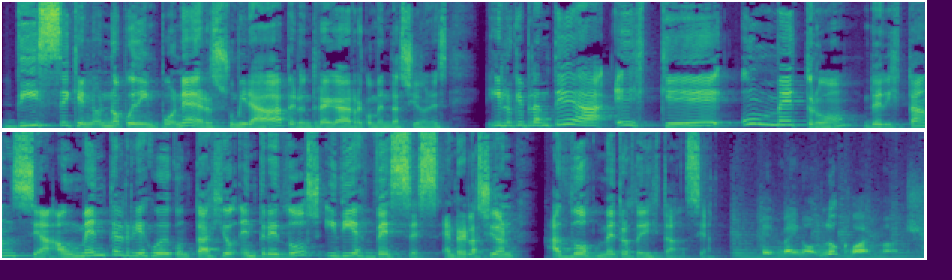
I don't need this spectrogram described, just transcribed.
dice que no, no puede imponer su mirada, pero entrega recomendaciones. Y lo que plantea es que un metro de distancia aumenta el riesgo de contagio entre 2 y 10 veces en relación a 2 metros de distancia. It may not look like much,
